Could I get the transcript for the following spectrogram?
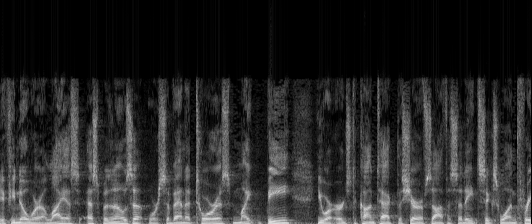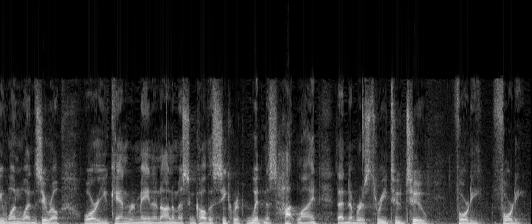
If you know where Elias Espinoza or Savannah Torres might be, you are urged to contact the Sheriff's Office at 861-3110 or you can remain anonymous and call the Secret Witness Hotline. That number is 322 4040.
